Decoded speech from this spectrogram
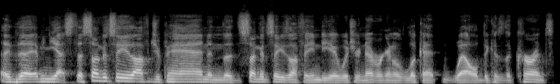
Uh, The, I mean, yes, the sunken cities off of Japan and the sunken cities off of India, which you're never going to look at well because of the currents.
